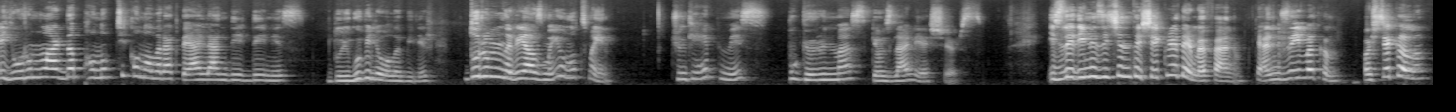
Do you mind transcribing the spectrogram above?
ve yorumlarda panoptikon olarak değerlendirdiğiniz duygu bile olabilir durumları yazmayı unutmayın. Çünkü hepimiz bu görünmez gözlerle yaşıyoruz. İzlediğiniz için teşekkür ederim efendim. Kendinize iyi bakın. Hoşçakalın.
